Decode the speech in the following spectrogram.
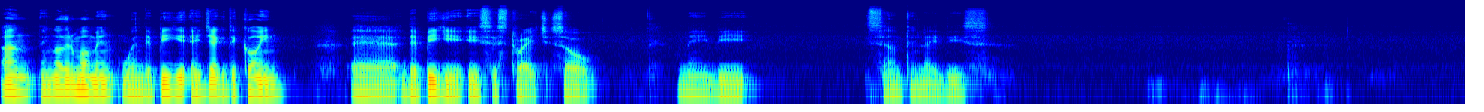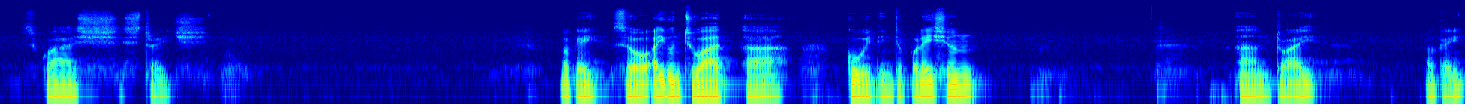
And in another moment, when the piggy eject the coin, uh, the piggy is stretched. So maybe something like this. Squash stretch. Okay so I'm going to add a cubic interpolation and try. Okay.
